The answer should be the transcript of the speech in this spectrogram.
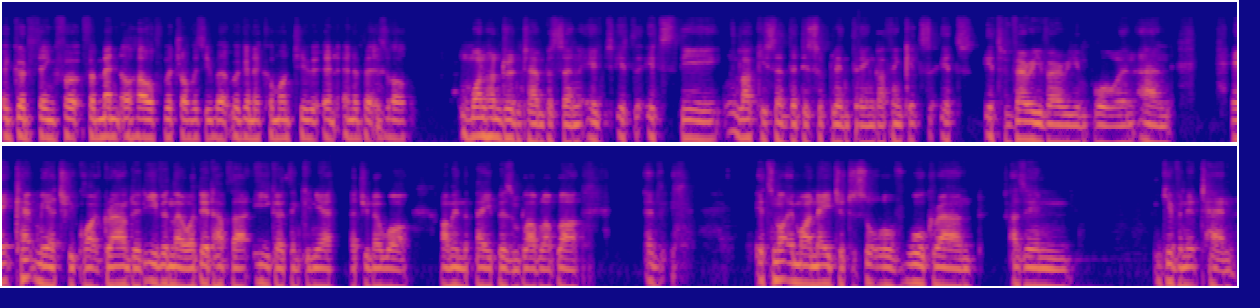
a good thing for, for mental health, which obviously we're, we're going to come on to in, in a bit as well? 110% it's it's it's the like you said the discipline thing. I think it's it's it's very very important and it kept me actually quite grounded even though i did have that ego thinking yeah do you know what? I'm in the papers and blah blah blah. And it's not in my nature to sort of walk around as in giving it 10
